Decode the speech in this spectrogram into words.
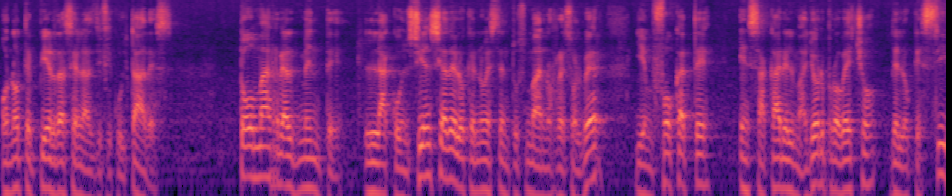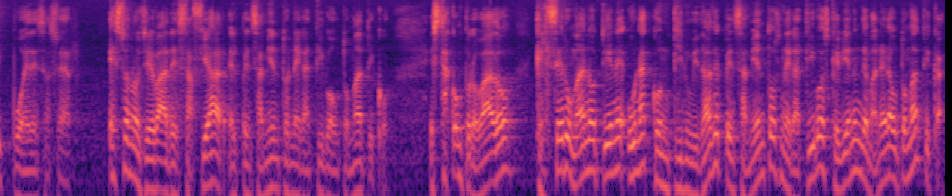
o no te pierdas en las dificultades. Toma realmente la conciencia de lo que no está en tus manos resolver y enfócate en sacar el mayor provecho de lo que sí puedes hacer. Eso nos lleva a desafiar el pensamiento negativo automático. Está comprobado que el ser humano tiene una continuidad de pensamientos negativos que vienen de manera automática.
